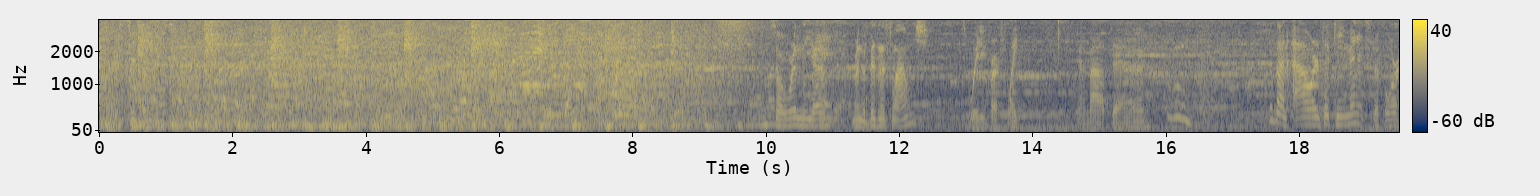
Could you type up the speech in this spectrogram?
It's just super nice. So we're in the uh, we're in the business lounge. Just waiting for our flight. Got about uh, about an hour and 15 minutes before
